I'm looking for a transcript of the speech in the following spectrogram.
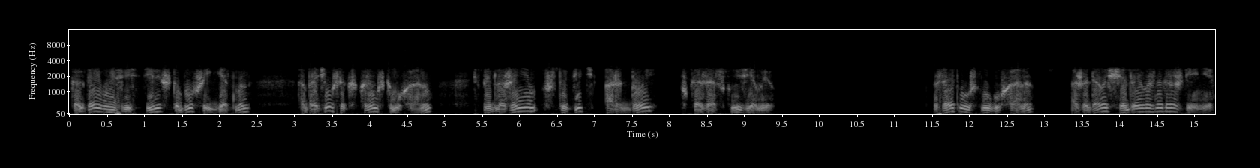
когда его известили, что бывший гетман обратился к крымскому хану с предложением вступить ордой в казахскую землю. За эту услугу хана ожидалось щедрое вознаграждение.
